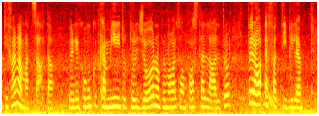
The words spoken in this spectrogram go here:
ti fai una mazzata perché comunque cammini tutto il giorno per muoverti da un posto all'altro, però è fattibile.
